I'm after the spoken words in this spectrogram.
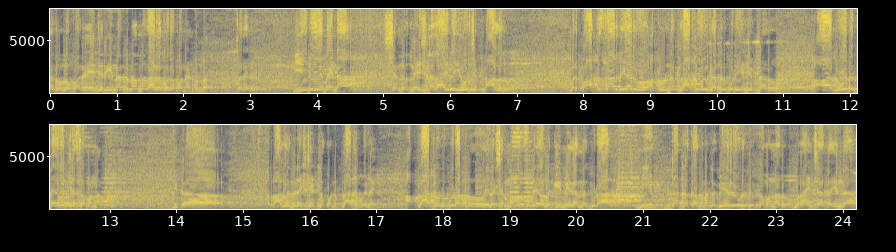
గతంలో పని జరిగింది అంటున్నారు మరి అరకొర పని అంటున్నారు. సరే ఏదేమైనా సెంటర్ నేషనల్ హైవే ఎవరు చెప్పినా ఆగదు. మరి పార్థసారథి గారు అక్కడ ఉండే ప్లాట్ వాళ్ళకి అందరూ కూడా ఏం చెప్పినారు? ఆ రోడ్డు డైవర్ట్ చేస్తామన్నారు. ఇక్కడ రాఘవేంద్ర ఎస్టేట్లో కొన్ని ప్లాట్లు పోయినాయి. ఆ ప్లాట్లలో కూడా అప్పుడు ఎలక్షన్ ముందు వస్తే వాళ్ళకి మీకు అందరికి కూడా మీ దాంట్లో కాకుండా వేరే కూడా తిప్పుతామన్నారు. మరి ఆయన చేత అయిందా?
